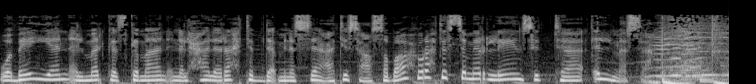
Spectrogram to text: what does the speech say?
وبين المركز كمان أن الحالة راح تبدأ من الساعة 9 الصباح وراح تستمر لين 6 المساء. Bye.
